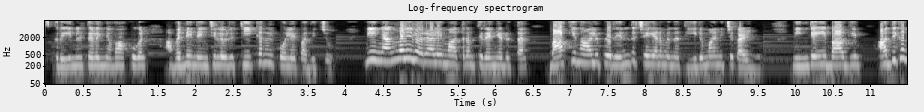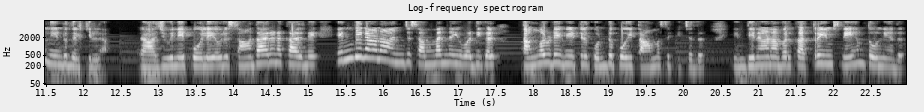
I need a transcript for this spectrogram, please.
സ്ക്രീനിൽ തെളിഞ്ഞ വാക്കുകൾ അവന്റെ നെഞ്ചിൽ ഒരു തീക്കനൽ പോലെ പതിച്ചു. നീ ഞങ്ങളിൽ ഒരാളെ മാത്രം തിരഞ്ഞെടുത്താൽ ബാക്കി നാലു പേർ എന്ത് ചെയ്യണമെന്ന് തീരുമാനിച്ചു കഴിഞ്ഞു. നിന്റെ ഈ ഭാഗ്യം അധികം നീണ്ടു നിൽക്കില്ല. രാജുവിനെ പോലെ ഒരു സാധാരണക്കാരനെ എന്തിനാണ് അഞ്ച് സമ്പന്ന യുവതികൾ തങ്ങളുടെ വീട്ടിൽ കൊണ്ടുപോയി താമസിപ്പിച്ചത്? എന്തിനാണ് അവർക്ക് അത്രയും സ്നേഹം തോന്നിയത്?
